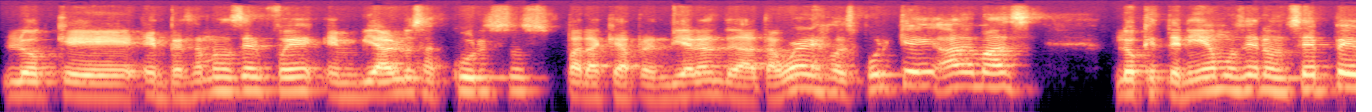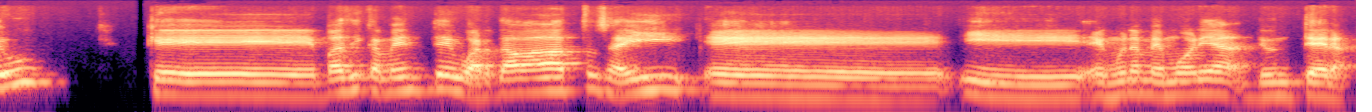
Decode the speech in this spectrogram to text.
lo que empezamos a hacer fue enviarlos a cursos para que aprendieran de Data Warehouse, porque además lo que teníamos era un CPU que básicamente guardaba datos ahí eh, y en una memoria de un tera.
